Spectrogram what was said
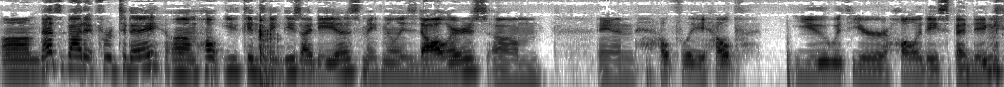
um, that's about it for today. Um, hope you can take these ideas, make millions of dollars, um, and hopefully help you with your holiday spending.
